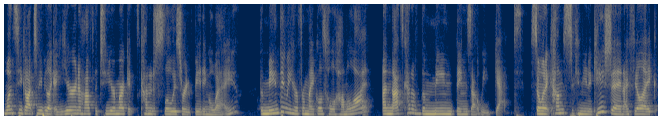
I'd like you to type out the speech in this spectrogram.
once he got to maybe like a year and a half, the two year mark, it kind of just slowly started fading away the main thing we hear from Michael is he'll hum a lot. And that's kind of the main things that we get. So when it comes to communication, I feel like,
